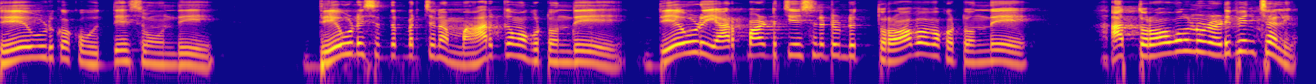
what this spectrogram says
దేవుడికి ఒక ఉద్దేశం ఉంది. దేవుడు సిద్ధపరిచిన మార్గం ఒకటి ఉంది. దేవుడు ఏర్పాటు చేసినటువంటి త్రోవ ఒకటి ఉంది. ఆ త్రోవలను నడిపించాలి.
